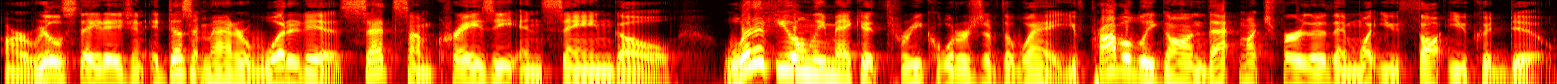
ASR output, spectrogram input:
are a real estate agent, it doesn't matter what it is. Set some crazy, insane goal. What if you only make it three quarters of the way? You've probably gone that much further than what you thought you could do.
